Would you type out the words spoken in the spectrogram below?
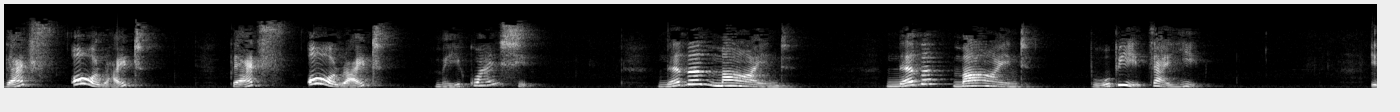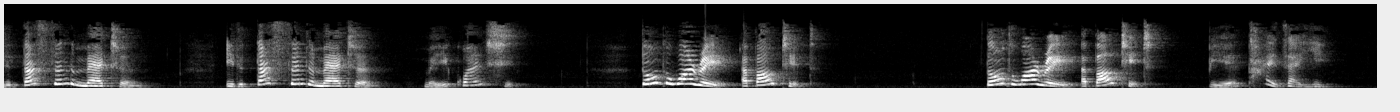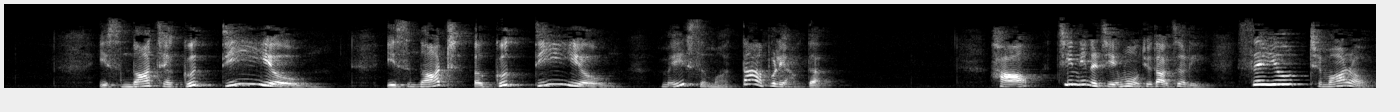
That's all right. That's all right. 没关系。Never mind. Never mind. 不必在意。It doesn't matter. It doesn't matter. 没关系。Don't worry about it. Don't worry about it. 别太在意。It's not a good deal. It's not a good deal. 没什么大不了的。好，今天的节目就到这里。See you tomorrow.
